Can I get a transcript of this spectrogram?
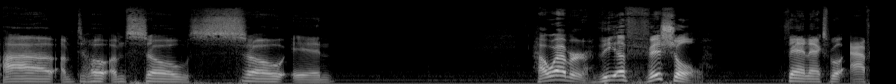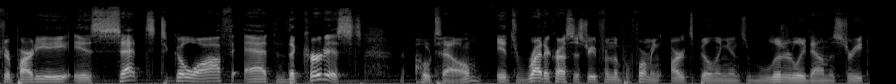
uh, I'm to- I'm so so in. However, the official Fan Expo after party is set to go off at the Curtis Hotel. It's right across the street from the Performing Arts Building. It's literally down the street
